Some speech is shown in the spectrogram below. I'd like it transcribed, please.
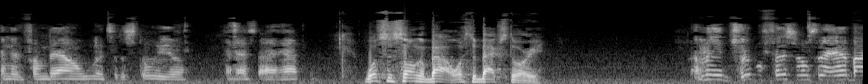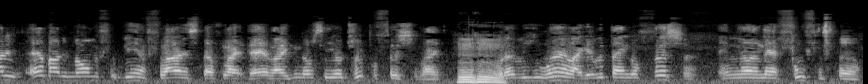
And then from there on, we went to the studio, and that's how it happened. What's the song about? What's the backstory? I mean, drip official. I'm saying everybody, everybody know me for being fly and stuff like that. Like you know, see your drip official. Like Mhm. whatever you wear, like everything official. Ain't none of that foofy stuff.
